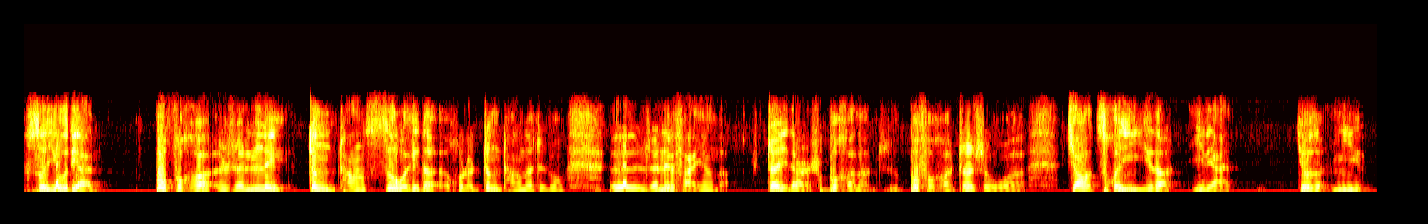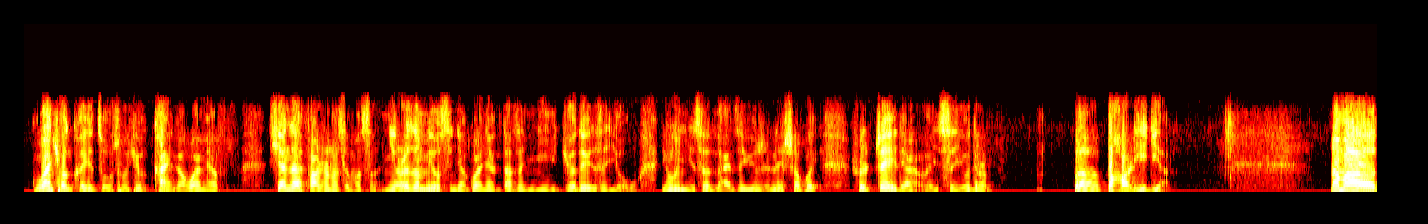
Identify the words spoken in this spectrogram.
是有点不符合人类。正常思维的或者正常的这种呃人类反应的这一点是不合的，不符合，这是我较存疑的一点，就是你完全可以走出去看一看外面现在发生了什么事。你儿子没有时间观念，但是你绝对是有，因为你是来自于人类社会，所以这一点是有点不不好理解。那么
